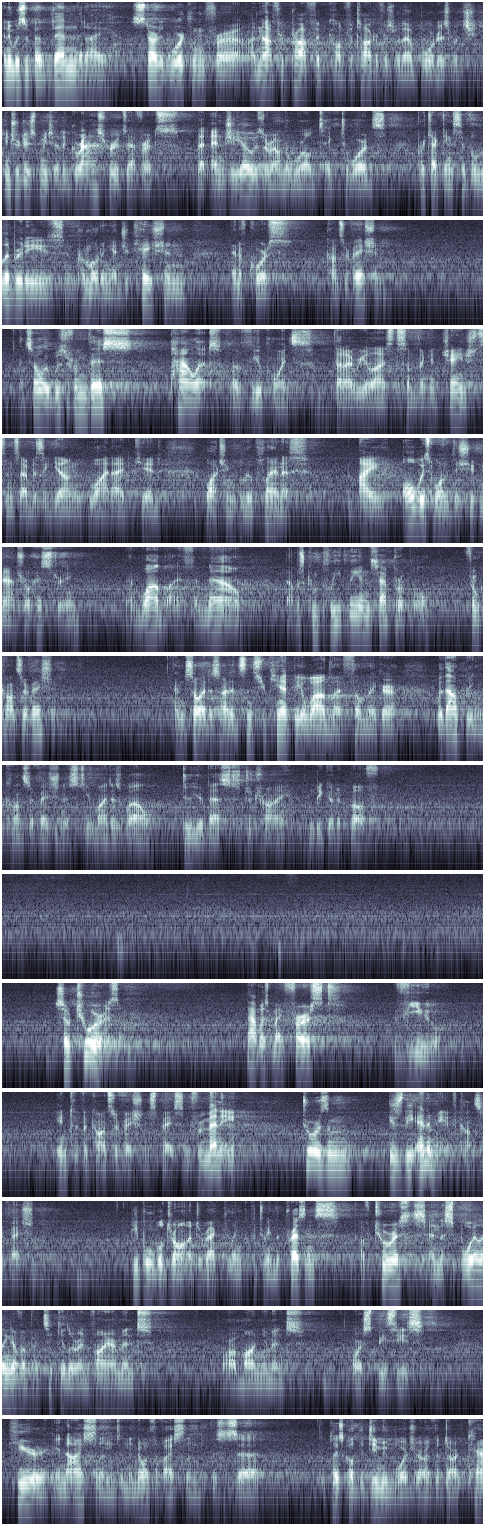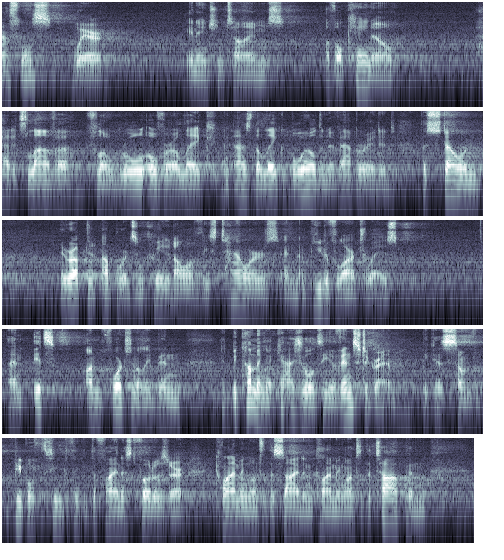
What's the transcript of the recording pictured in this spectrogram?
And it was about then that I started working for a not for profit called Photographers Without Borders, which introduced me to the grassroots efforts that NGOs around the world take towards protecting civil liberties and promoting education and, of course, conservation. And so it was from this palette of viewpoints that I realized something had changed since I was a young, wide eyed kid watching Blue Planet. I always wanted to shoot natural history and wildlife, and now that was completely inseparable from conservation. And so I decided since you can't be a wildlife filmmaker without being a conservationist, you might as well do your best to try and be good at both. So, tourism. That was my first view into the conservation space. And for many, tourism is the enemy of conservation. People will draw a direct link between the presence of tourists and the spoiling of a particular environment or a monument or a species. Here in Iceland, in the north of Iceland, this is a place called the Dimmuborgir, or the Dark Castles, where in ancient times a volcano had its lava flow roll over a lake, and as the lake boiled and evaporated, the stone erupted upwards and created all of these towers and beautiful archways. And it's unfortunately been becoming a casualty of Instagram because some people seem to think that the finest photos are climbing onto the side and climbing onto the top, and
